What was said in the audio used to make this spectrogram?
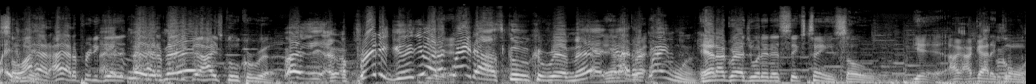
Wait so a I minute. had I had a pretty a good I had minute, a pretty man. good high school career. Right, uh, pretty good. You had a great high school career, man. You And had a great one. And I graduated at 16. So yeah, I, I got it going.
